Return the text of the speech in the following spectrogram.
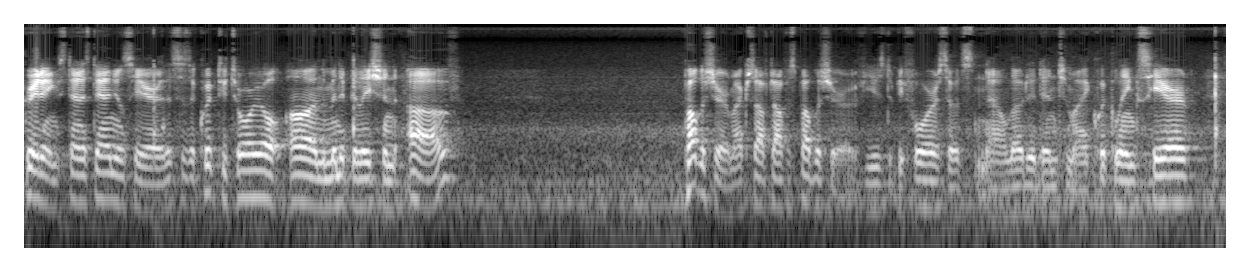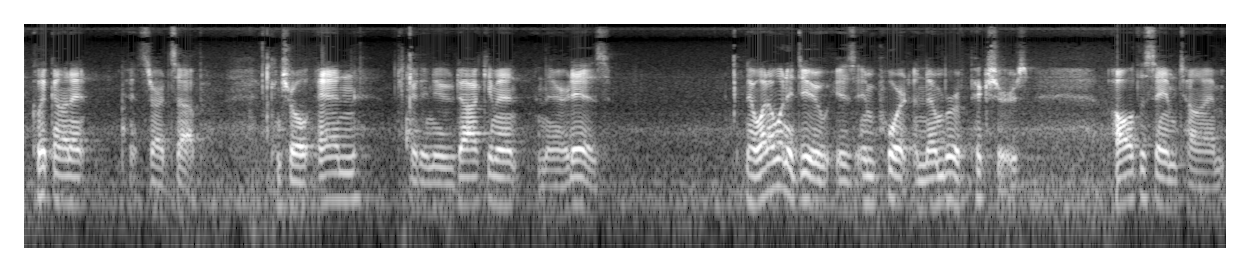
Greetings, Dennis Daniels here. This is a quick tutorial on the manipulation of Publisher, Microsoft Office Publisher. I've used it before, so it's now loaded into my quick links here. Click on it, it starts up. Control N to create a new document, and there it is. Now what I want to do is import a number of pictures all at the same time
